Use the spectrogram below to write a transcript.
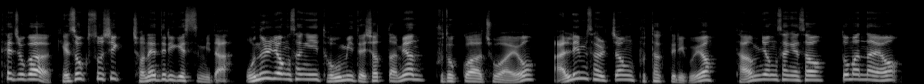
태조가 계속 소식 전해드리겠습니다. 오늘 영상이 도움이 되셨다면 구독과 좋아요, 알림 설정 부탁드리고요. 다음 영상에서 또 만나요.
